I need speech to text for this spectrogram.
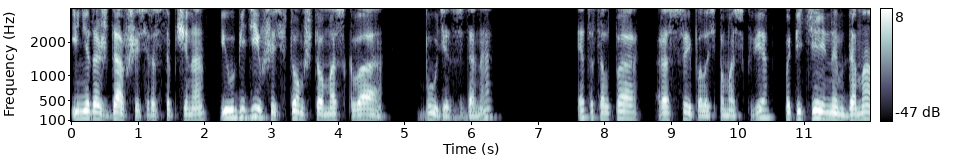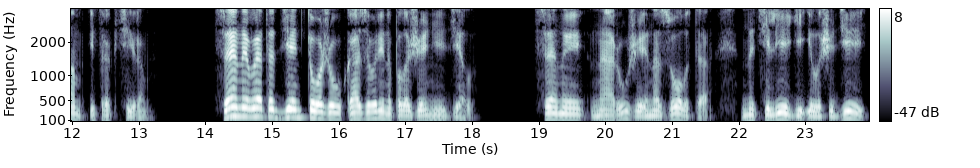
и не дождавшись Растопчина, и убедившись в том, что Москва будет сдана, эта толпа рассыпалась по Москве, по питейным домам и трактирам. Цены в этот день тоже указывали на положение дел. Цены на оружие, на золото, на телеги и лошадей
